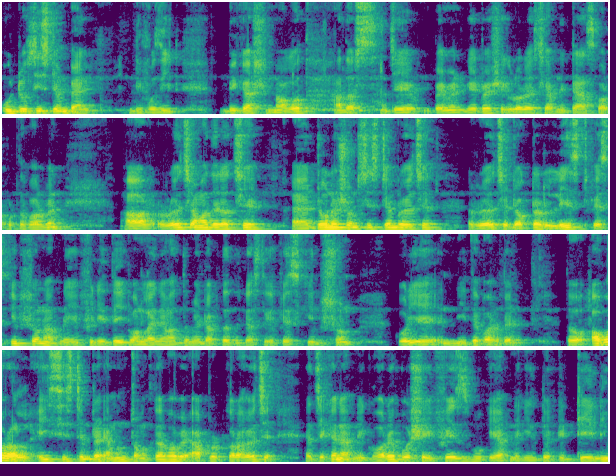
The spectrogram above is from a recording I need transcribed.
withdraw system bank deposit, bKash, Nagad others যে পেমেন্ট গেটওয়ে সেগুলো রয়েছে, আপনি ট্রান্সফার করতে পারবেন। আর রয়েছে আমাদের হচ্ছে ডোনেশন সিস্টেম রয়েছে। রয়েছে ডক্টর লিস্ট প্রেসক্রিপশন আপনি ফ্রিতেই অনলাইনের মাধ্যমে ডক্টরদের কাছ থেকে প্রেসক্রিপশন করিয়ে নিতে পারবেন। তো ওভারঅল এই সিস্টেমটা এমন চমৎকারভাবে আপলোড করা হয়েছে, যেখানে আপনি ঘরে বসেই ফেসবুকে আপনি কিন্তু একটি ডেইলি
